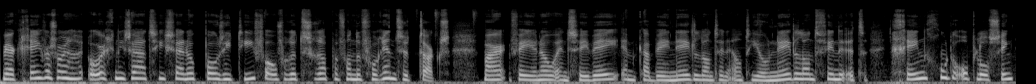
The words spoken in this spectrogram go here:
Werkgeversorganisaties zijn ook positief over het schrappen van de forensentax. Maar VNO-NCW, MKB Nederland en LTO Nederland vinden het geen goede oplossing...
